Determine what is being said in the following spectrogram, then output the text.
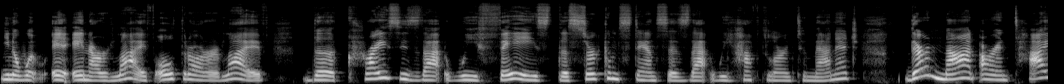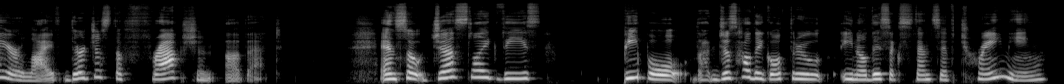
you know, in our life, all throughout our life, the crises that we face, the circumstances that we have to learn to manage, they're not our entire life, they're just a fraction of it. And so, just like these people, just how they go through, you know, this extensive training,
